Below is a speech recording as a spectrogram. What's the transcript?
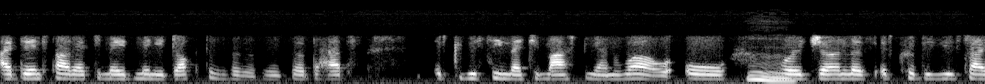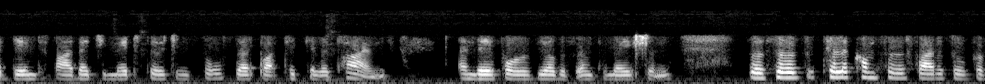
identify that you made many doctor's visits. And so perhaps it could be seen that you might be unwell, or mm. for a journalist, it could be used to identify that you met certain sources at particular times and therefore reveal this information. So, so telecom service providers were,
